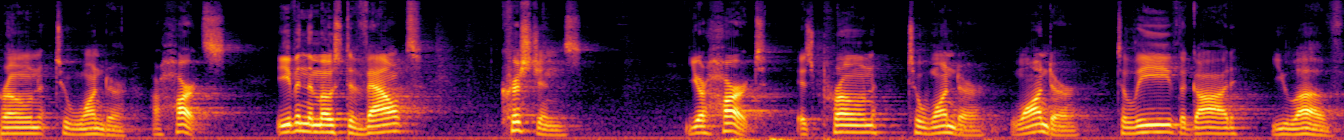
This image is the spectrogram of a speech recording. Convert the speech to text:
prone to wonder. Our hearts, even the most devout Christians, your heart is prone to wonder, wander, to leave the God you love.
